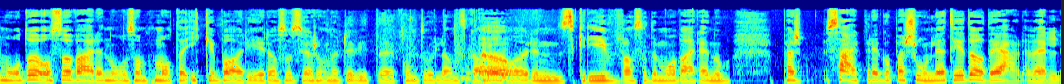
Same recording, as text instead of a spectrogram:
må det også være noe som på en måte ikke bare gir assosiasjoner til hvite kontorlandskap og rundskriv. altså Det må være noe særpreg og personlighet i det, og det er det vel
